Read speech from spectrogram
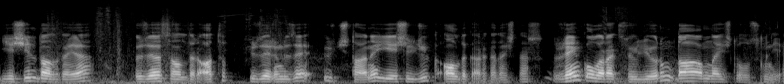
Yeşil dalgaya özel saldırı atıp üzerimize 3 tane yeşil yük aldık arkadaşlar. Renk olarak söylüyorum daha anlayışlı olsun diye.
